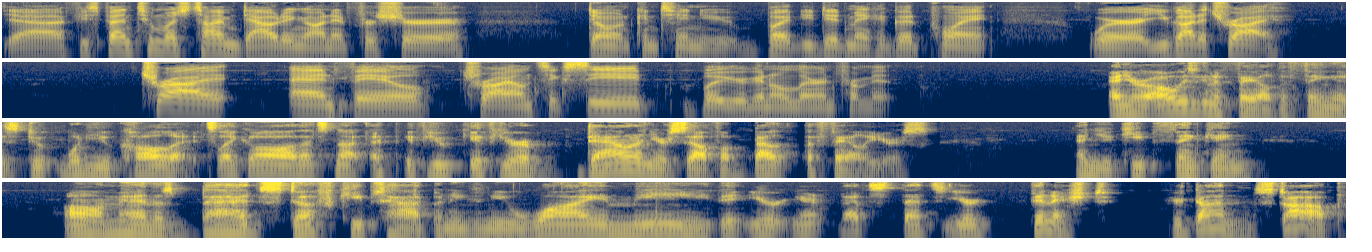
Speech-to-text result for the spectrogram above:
Yeah, if you spend too much time doubting on it, for sure, don't continue. But you did make a good point where you got to try try and fail, try and succeed, but you're going to learn from it. And you're always going to fail. The thing is, do, what do you call it? It's like, oh, that's not. If you if you're down on yourself about the failures, and you keep thinking, oh man, this bad stuff keeps happening to me. Why me? That you're, you're that's that's you're finished. You're done. Stop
